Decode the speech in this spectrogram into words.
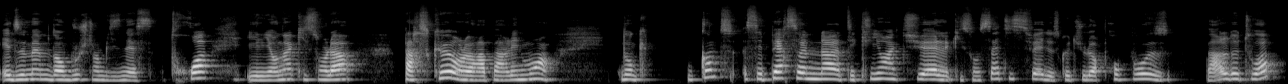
Et de même dans Bouge ton business 3, il y en a qui sont là parce qu'on leur a parlé de moi. Donc, quand ces personnes-là, tes clients actuels qui sont satisfaits de ce que tu leur proposes, parlent de toi,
